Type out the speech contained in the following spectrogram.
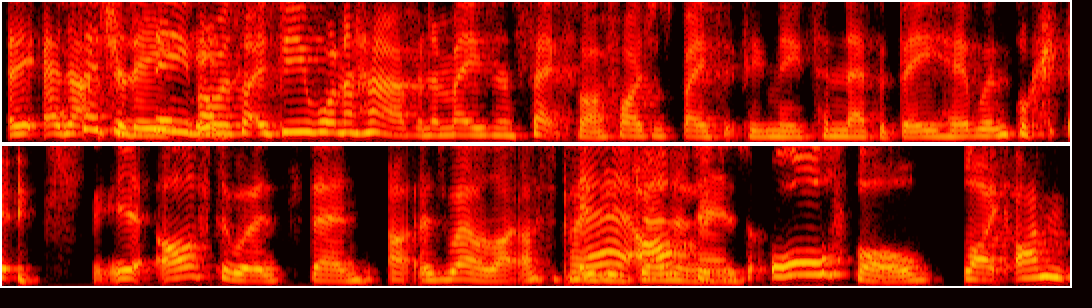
And, I said to actually, Steve, I was like, if you want to have an amazing sex life, I just basically need to never be here with your kids. yeah, afterwards, then uh, as well. Like I suppose yeah, in afterwards it's awful. Like I'm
